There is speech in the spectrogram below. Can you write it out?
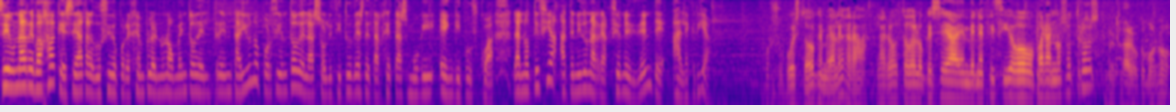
Sí, una rebaja que se ha traducido, por ejemplo, en un aumento del 31% de las solicitudes de tarjetas Mugi en Guipúzcoa. La noticia ha tenido una reacción evidente, alegría. Por supuesto, que me alegra. Claro, todo lo que sea en beneficio para nosotros. Pues claro, cómo no.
